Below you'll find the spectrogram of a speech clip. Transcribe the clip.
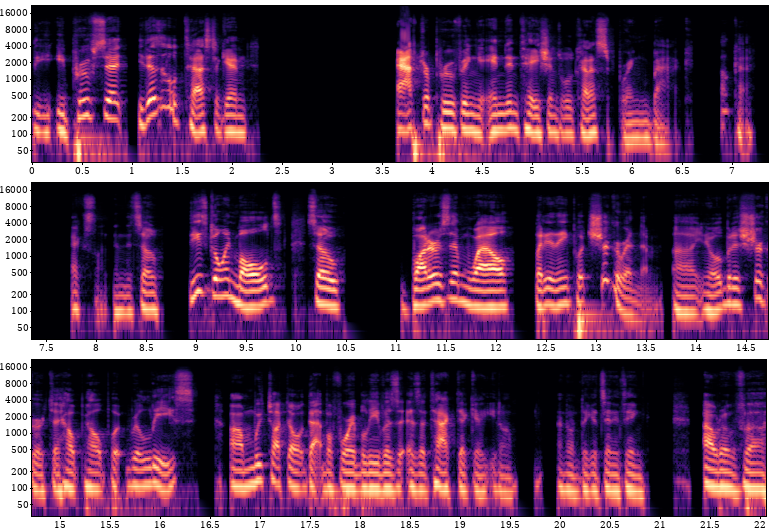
the, he proofs it. He does a little test again. After proofing, the indentations will kind of spring back. Okay, excellent. And so these go in molds. So butters them well, but then he put sugar in them. Uh, you know, a little bit of sugar to help help put release. Um, we've talked about that before, I believe, as as a tactic. Uh, you know, I don't think it's anything out of uh,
